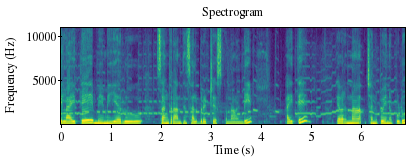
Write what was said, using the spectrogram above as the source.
ఇలా అయితే మేము ఇయర్ సంక్రాంతిని సెలబ్రేట్ చేసుకున్నామండి. అయితే ఎవరన్నా చనిపోయినప్పుడు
